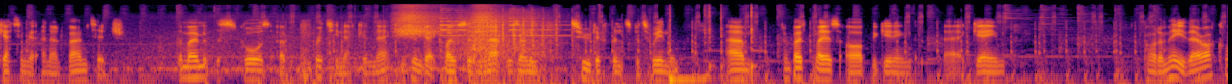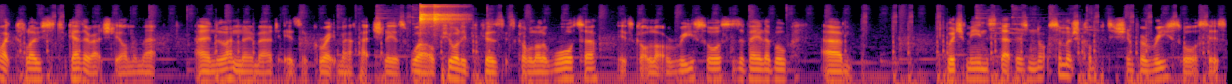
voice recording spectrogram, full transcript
getting an advantage. At the moment, the scores are pretty neck and neck. You can get closer than that. There's only two difference between them, um, and both players are beginning their game pardon me, they are quite close together actually on the map. And Land Nomad is a great map actually as well, purely because it's got a lot of water, it's got a lot of resources available, um, which means that there's not so much competition for resources,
